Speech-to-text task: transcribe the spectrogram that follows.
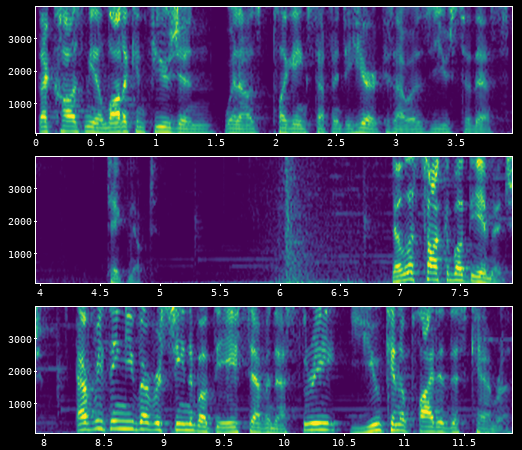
That caused me a lot of confusion when I was plugging stuff into here because I was used to this. Take note. Now let's talk about the image. Everything you've ever seen about the A7S III, you can apply to this camera.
